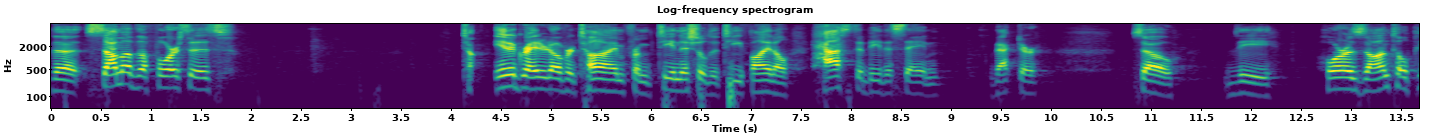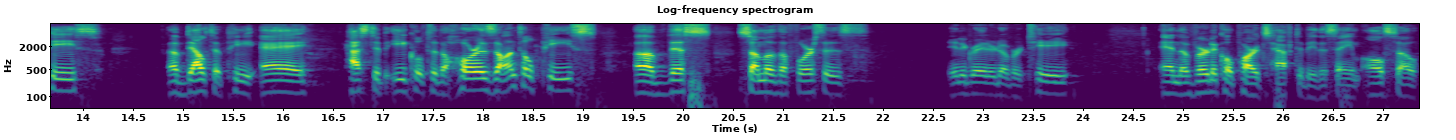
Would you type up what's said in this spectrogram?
the sum of the forces integrated over time from t initial to t final has to be the same vector. So the horizontal piece of delta PA has to be equal to the horizontal piece of this sum of the forces integrated over T. And the vertical parts have to be the same also.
